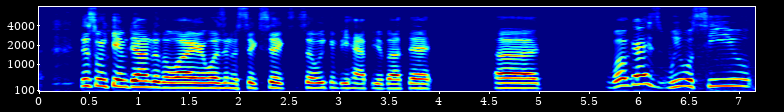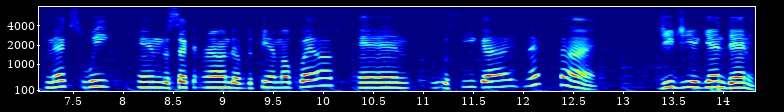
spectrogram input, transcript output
this one came down to the wire. It wasn't a 6 6, so we can be happy about that. Uh, well, guys, we will see you next week in the second round of the PML playoffs, and we will see you guys next time. GG again, Danny.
